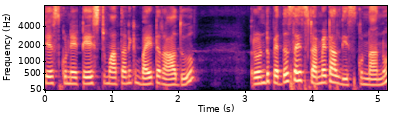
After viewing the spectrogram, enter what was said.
చేసుకునే టేస్ట్ మాత్రానికి బయట రాదు. రెండు పెద్ద సైజు టమాటాలు తీసుకున్నాను.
